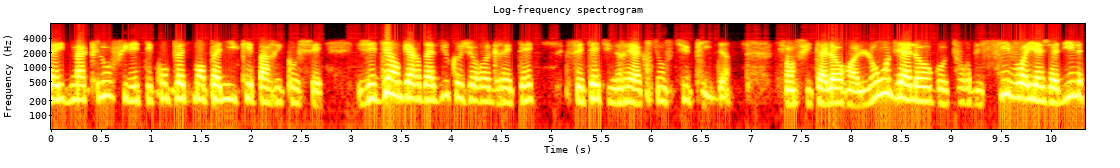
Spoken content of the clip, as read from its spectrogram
Saïd Maklouf, il était complètement paniqué par ricochet. J'ai dit en garde à vue que je regrettais. C'était une réaction stupide. S'ensuit alors un long dialogue autour des six voyages à Lille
